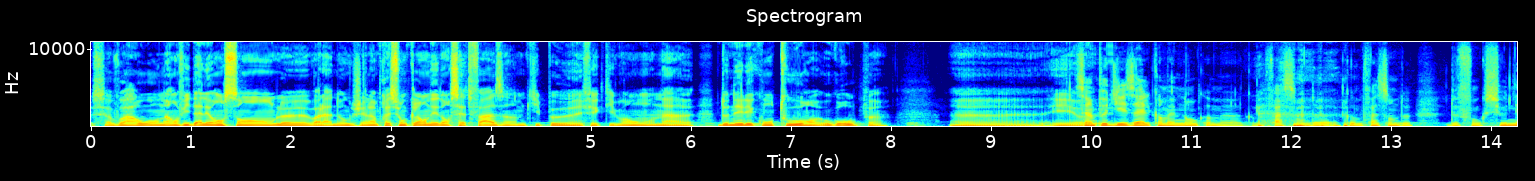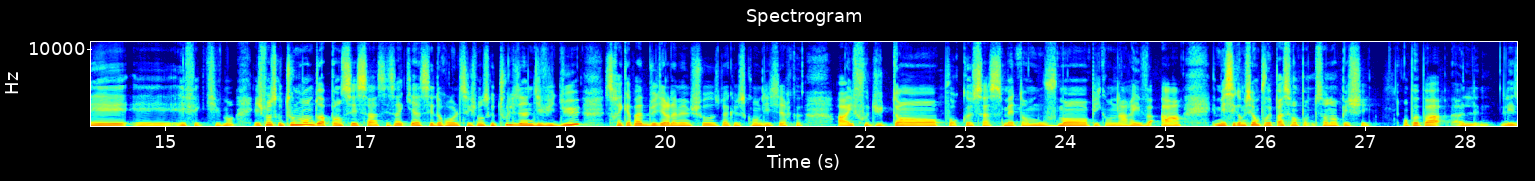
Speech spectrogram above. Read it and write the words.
savoir où on a envie d'aller ensemble voilà. Donc j'ai l'impression que là on est dans cette phase hein, un petit peu effectivement où on a donné les contours au groupe euh, C'est euh, un peu diesel quand même, non? Comme, euh, comme façon, de, comme façon de, de fonctionner, et effectivement. Et je pense que tout le monde doit penser ça, c'est ça qui est assez drôle, c'est que je pense que tous les individus seraient capables de dire la même chose là, que ce qu'on dit. C'est-à-dire que, ah, il faut du temps pour que ça se mette en mouvement, puis qu'on arrive à... Mais c'est comme si on ne pouvait pas s'en empêcher. On peut pas, euh, les,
